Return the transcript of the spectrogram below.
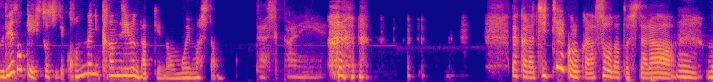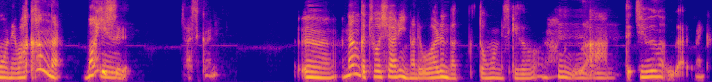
腕時計一つでこんなに感じるんだっていうのを思いましたもん。確かに。だからちっちゃい頃からそうだとしたら、うんもうね、わかんない。麻痺する。確かに。うん。なんか調子悪いなで終わるんだと思うんですけど、うんうんうんうわーって自分は、うわ、なんか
